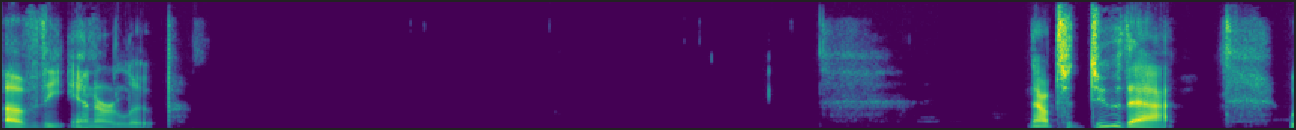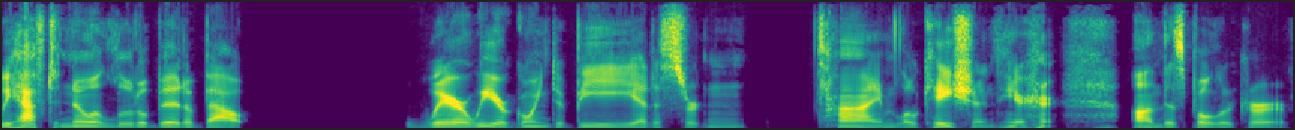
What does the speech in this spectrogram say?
of the inner loop. Now to do that, we have to know a little bit about where we are going to be at a certain time location here on this polar curve.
